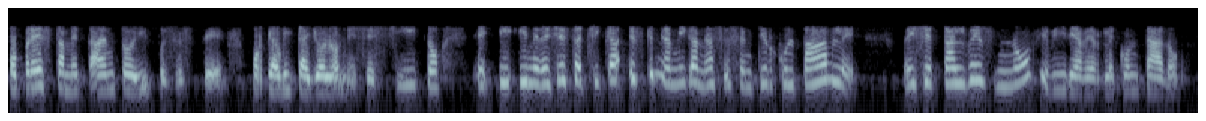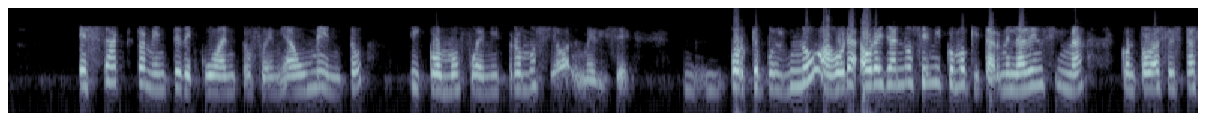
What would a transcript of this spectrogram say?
o préstame tanto y pues este, porque ahorita yo lo necesito. E, y, y me decía esta chica, es que mi amiga me hace sentir culpable, Me dice, tal vez no debí de haberle contado exactamente de cuánto fue mi aumento y cómo fue mi promoción, me dice, porque pues no, ahora, ahora ya no sé ni cómo quitármela de encima con todas estas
